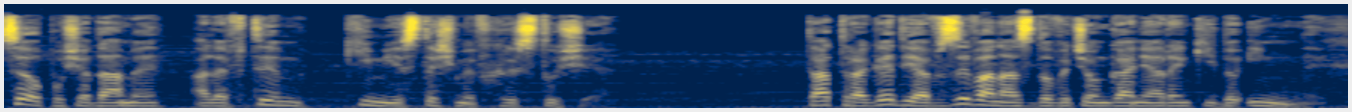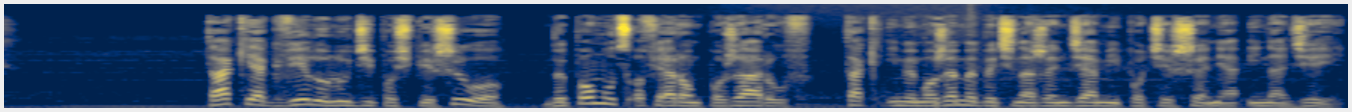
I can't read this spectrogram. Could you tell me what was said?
co posiadamy, ale w tym, kim jesteśmy w Chrystusie. Ta tragedia wzywa nas do wyciągania ręki do innych. Tak jak wielu ludzi pośpieszyło, by pomóc ofiarom pożarów, tak i my możemy być narzędziami pocieszenia i nadziei.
